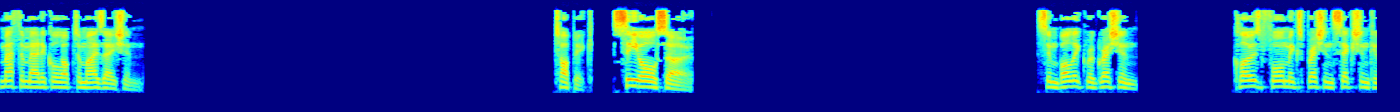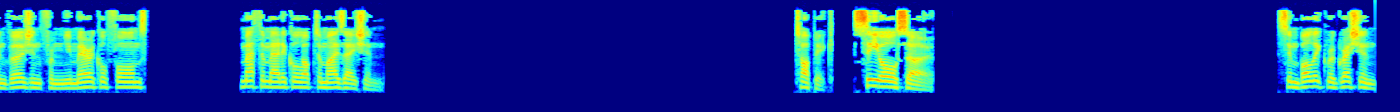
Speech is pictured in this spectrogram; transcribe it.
Mathematical optimization. Topic. See also. Symbolic regression. Closed form expression section conversion from numerical forms. Mathematical optimization Topic. See also. Symbolic regression.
